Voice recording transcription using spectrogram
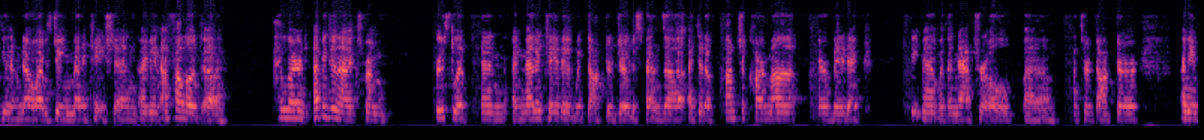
you know, know I was doing meditation. I mean, I followed, uh, I learned epigenetics from Bruce Lipton. I meditated with Dr. Joe Dispenza. I did a Panchakarma Ayurvedic treatment with a natural uh, cancer doctor. I mean,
